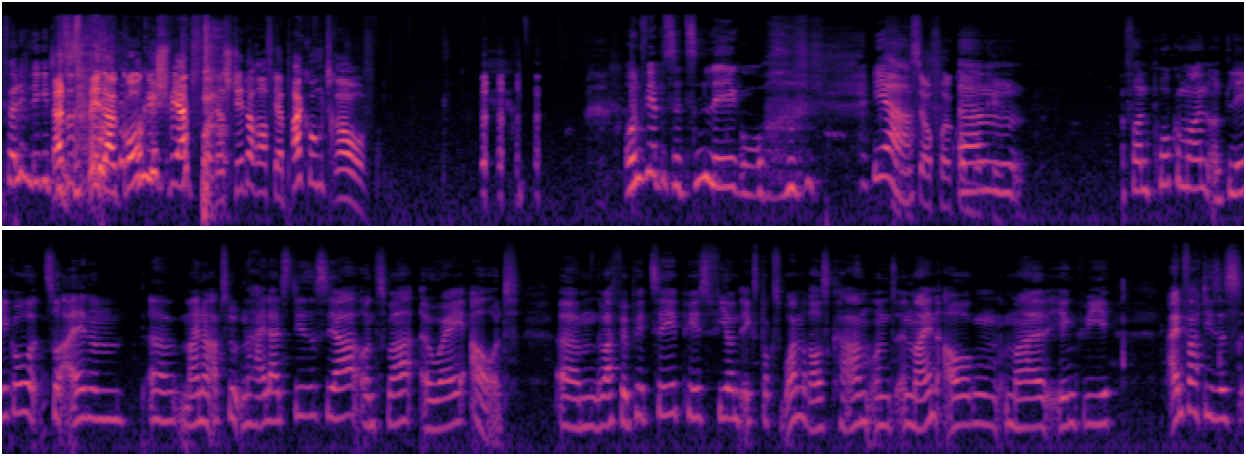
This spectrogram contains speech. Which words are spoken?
völlig legitim. Das ist pädagogisch wertvoll. Das steht auch auf der Packung drauf. Und wir besitzen Lego. Ja. Das ist ja auch vollkommen ähm, okay. Von Pokémon und Lego zu einem äh, meiner absoluten Highlights dieses Jahr und zwar A Way Out. Ähm, was für PC, PS4 und Xbox One rauskam und in meinen Augen mal irgendwie einfach dieses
